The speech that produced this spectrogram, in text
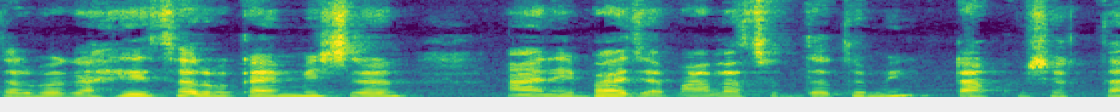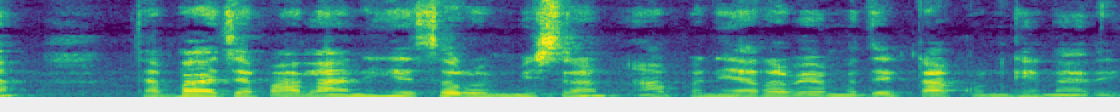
तर बघा हे सर्व काय मिश्रण आणि भाज्यापालासुद्धा तुम्ही टाकू शकता. त्या भाज्यापाला आणि हे सर्व मिश्रण आपण या रव्यामध्ये टाकून घेणार आहे.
